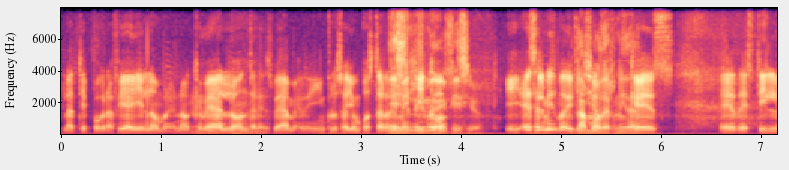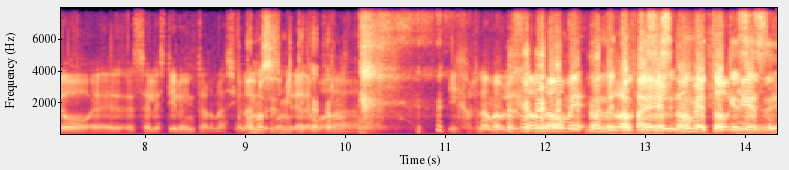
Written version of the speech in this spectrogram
la tipografía y el nombre, ¿no? Que vea Londres, vea, incluso hay un póster de es el México. mismo edificio. Y es el mismo edificio. modernidad. Que es eh, de estilo, eh, es el estilo internacional. que ¿Conoces de Mítica, moda- Híjole, no me hables, no, no me, No me Rafael, ese- no, no me toques toques ese.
